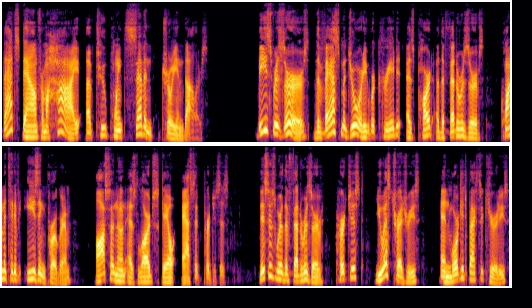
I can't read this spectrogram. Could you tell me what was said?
That's down from a high of 2.7 trillion dollars. These reserves, the vast majority were created as part of the Federal Reserve's quantitative easing program, also known as large scale asset purchases. This is where the Federal Reserve purchased U.S. Treasuries and mortgage backed securities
